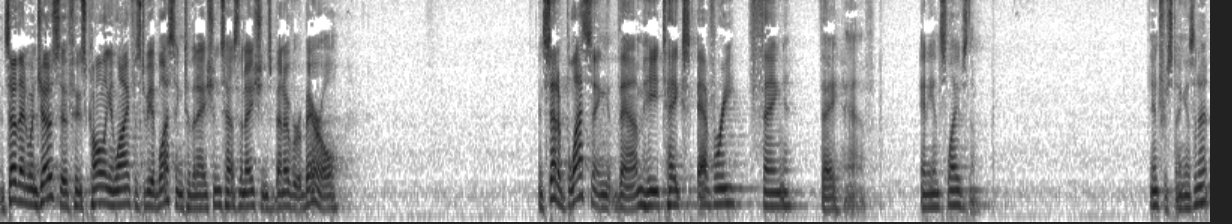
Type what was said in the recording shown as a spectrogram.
And so then, when Joseph, whose calling in life is to be a blessing to the nations, has the nations bent over a barrel, instead of blessing them, he takes everything they have and he enslaves them. Interesting, isn't it?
